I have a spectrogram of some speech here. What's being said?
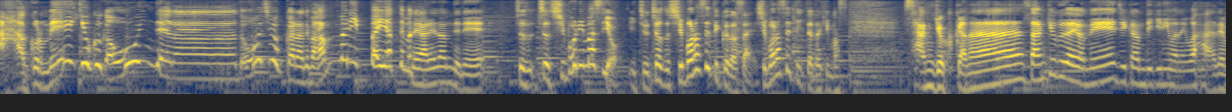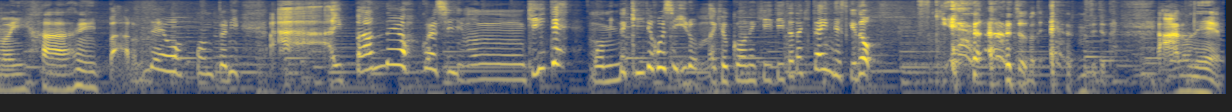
あー、この名曲が多いんだよなどうしようかな。でもあんまりいっぱいやってもね、あれなんでね、ちょっと、ちょっと絞りますよ。一応、ちょっと絞らせてください。絞らせていただきます。3曲かな ?3 曲だよね。時間的にはね。わあ、でもいや、いっぱいあるんだよ。本当に。あー、いっぱいあるんだよ。これし、うん、聞いて。もうみんな聞いてほしい。いろんな曲をね、聴いていただきたいんですけど、好き。ちょっと待って。むせちゃった。あのね、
